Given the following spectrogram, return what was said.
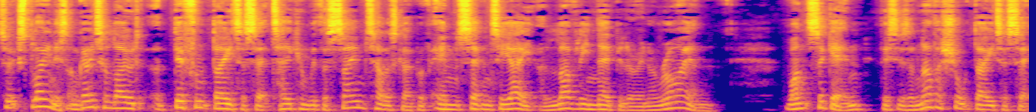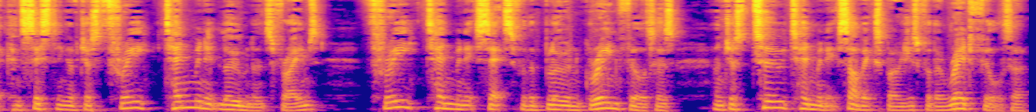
To explain this, I'm going to load a different data set taken with the same telescope of M78, a lovely nebula in Orion. Once again, this is another short data set consisting of just three 10 minute luminance frames, three 10 minute sets for the blue and green filters, and just two 10 minute sub exposures for the red filter.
